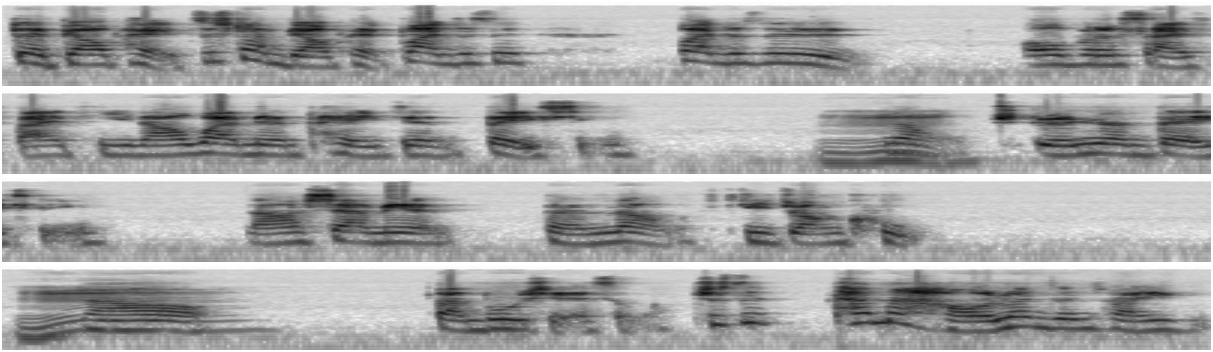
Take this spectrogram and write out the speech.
对标配，这算标配，不然就是不然就是 oversize 白 T，然后外面配一件背心，嗯。那种嗯学院背心，然后下面可能那种西装裤，嗯，然后帆布鞋什么，就是他们好认真穿衣服，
